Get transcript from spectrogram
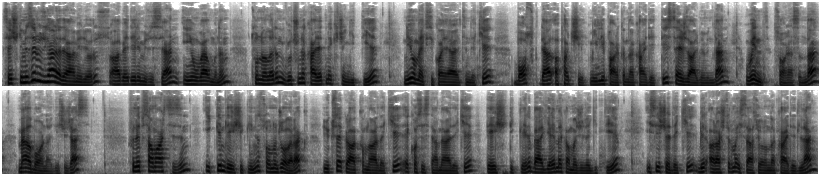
Seçkimize rüzgarla devam ediyoruz. ABD'li müzisyen Ian Wellman'ın turnaların göçünü kaydetmek için gittiği New Mexico eyaletindeki Bosque del Apache Milli Parkı'nda kaydettiği secde albümünden Wind sonrasında Melbourne'a geçeceğiz. Philip Samarsiz'in iklim değişikliğinin sonucu olarak yüksek rakımlardaki ekosistemlerdeki değişiklikleri belgelemek amacıyla gittiği İsviçre'deki bir araştırma istasyonunda kaydedilen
